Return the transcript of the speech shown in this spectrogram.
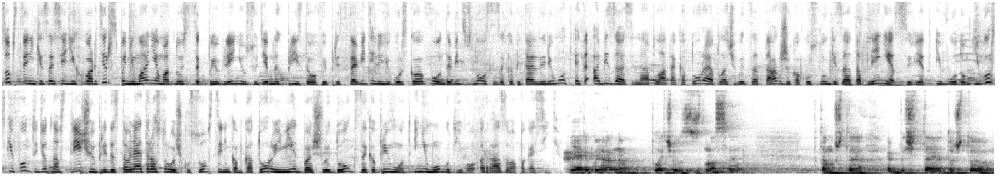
Собственники соседних квартир с пониманием относятся к появлению судебных приставов и представителей Югорского фонда. Ведь взносы за капитальный ремонт – это обязательная оплата, которая оплачивается так же, как услуги за отопление, свет и воду. Югорский фонд идет навстречу и предоставляет рассрочку собственникам, которые имеют большой долг за капремонт и не могут его разово погасить. Я регулярно плачу взносы, потому что как бы считаю то, что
